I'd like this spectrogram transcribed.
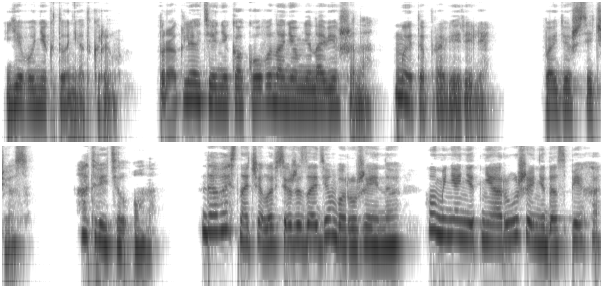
Его никто не открыл. Проклятия никакого на нем не навешано. Мы это проверили. Пойдешь сейчас?» – ответил он. «Давай сначала все же зайдем в оружейную. У меня нет ни оружия, ни доспеха.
